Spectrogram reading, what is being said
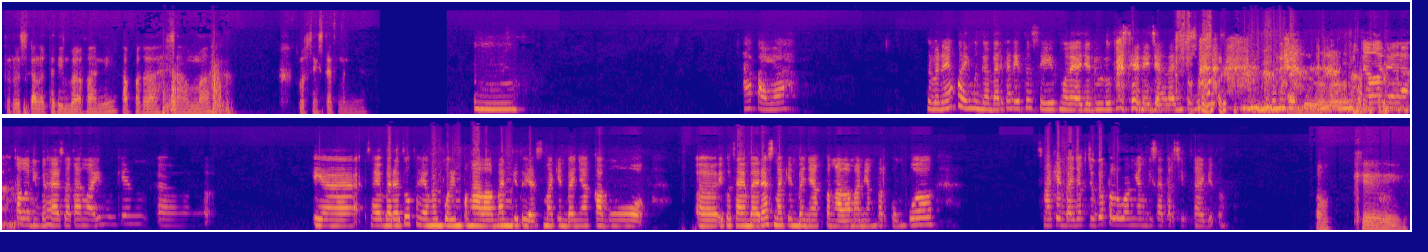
Terus kalau dari Mbak Fani, apakah sama closing statementnya? Hmm, apa ya? Sebenarnya yang paling menggambarkan itu sih mulai aja dulu pasti ada jalan cuma Aduh. kalau kalau dibahasakan lain mungkin eh, ya saya barat tuh kayak ngumpulin pengalaman gitu ya semakin banyak kamu uh, ikut sayembara semakin banyak pengalaman yang terkumpul, semakin banyak juga peluang yang bisa tercipta gitu. Oke,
